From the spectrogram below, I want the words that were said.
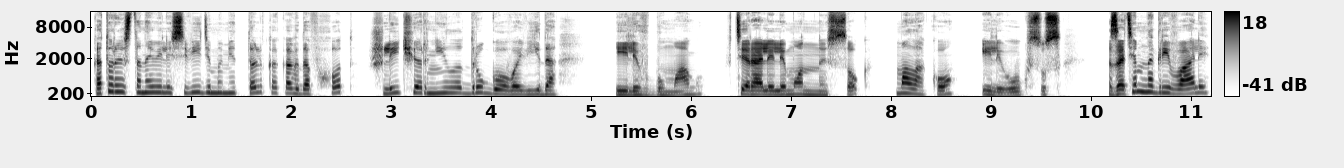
которые становились видимыми только когда в ход шли чернила другого вида или в бумагу втирали лимонный сок, молоко или уксус, затем нагревали,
